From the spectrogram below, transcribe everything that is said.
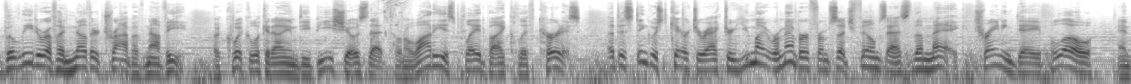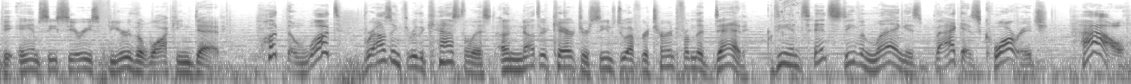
the leader of another tribe of Na'vi. A quick look at IMDb shows that Tonowari is played by Cliff Curtis, a distinguished character actor you might remember from such films as The Meg, Training Day, Blow, and the AMC series Fear the Walking Dead. What the what? Browsing through the cast list, another character seems to have returned from the dead. The intense Stephen Lang is back as Quaritch? How?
